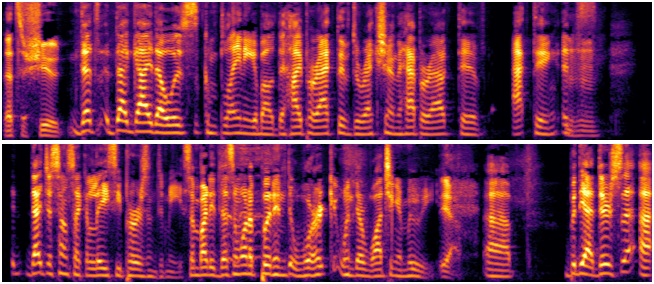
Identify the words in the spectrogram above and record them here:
That's a shoot. that's that guy that was complaining about the hyperactive direction, the hyperactive acting. It's Mm-hmm. that just sounds like a lazy person to me. Somebody doesn't want to put in the work when they're watching a movie. Yeah. Uh, but yeah, there's uh,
